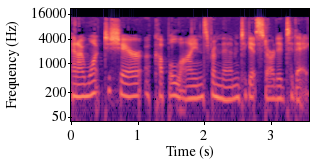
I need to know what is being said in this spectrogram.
and I want to share a couple lines from them to get started today.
